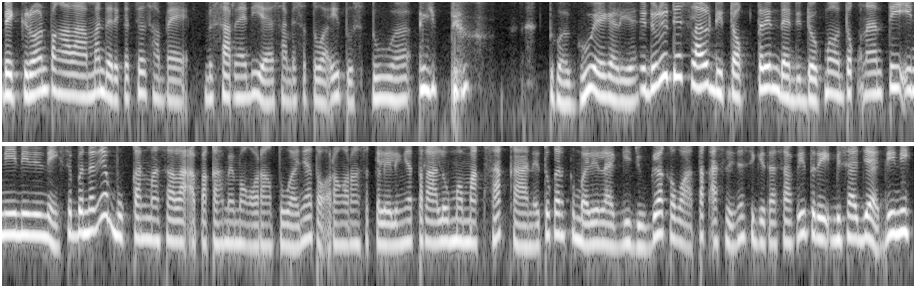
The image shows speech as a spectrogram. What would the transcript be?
background pengalaman dari kecil sampai besarnya dia sampai setua itu setua itu tua gue kali ya. Dulu dia selalu didoktrin dan didogma untuk nanti ini ini ini. nih. Sebenarnya bukan masalah apakah memang orang tuanya atau orang-orang sekelilingnya terlalu memaksakan. Itu kan kembali lagi juga ke watak aslinya si Gita Savitri. Bisa jadi nih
